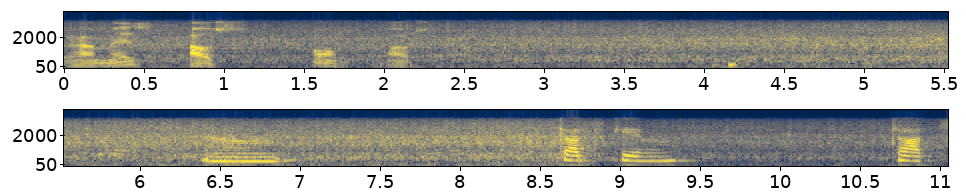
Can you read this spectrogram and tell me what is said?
Graham is house, home, house. Um, तत् किं तत्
